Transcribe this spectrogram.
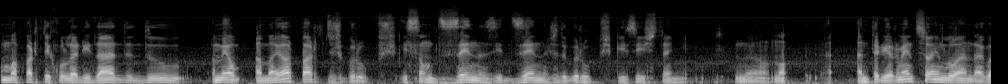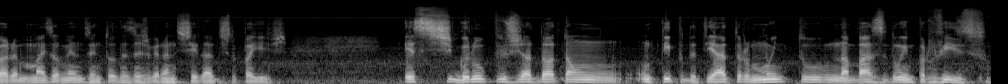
uma particularidade do a maior, a maior, parte dos grupos, e são dezenas e dezenas de grupos que existem, no, no, anteriormente só em Luanda, agora mais ou menos em todas as grandes cidades do país. Esses grupos adotam um, um tipo de teatro muito na base do improviso.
